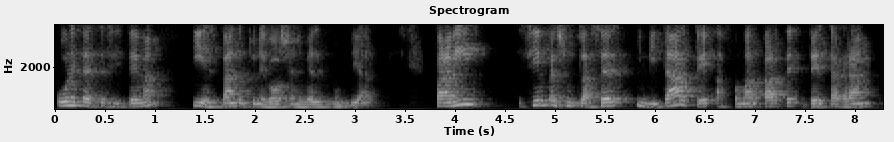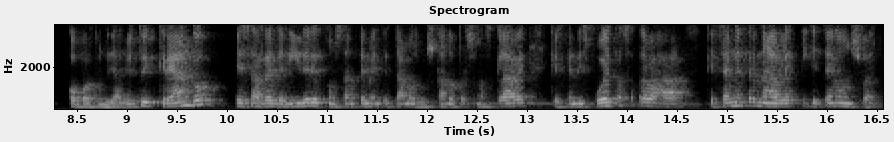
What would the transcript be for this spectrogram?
únete a este sistema y expande tu negocio a nivel mundial. Para mí, siempre es un placer invitarte a formar parte de esta gran oportunidad. Yo estoy creando esa red de líderes, constantemente estamos buscando personas clave que estén dispuestas a trabajar, que sean entrenables y que tengan un sueño.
